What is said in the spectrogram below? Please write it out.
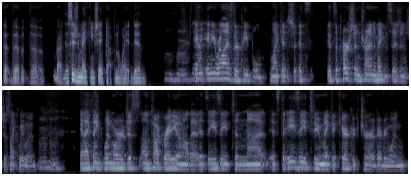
the the the uh, decision making shaped up in the way it did. Mm-hmm. Yeah. And, and, you realize they're people. Like it's it's it's a person trying to make decisions just like we would. Mm-hmm. And I think when we're just on talk radio and all that, it's easy to not. It's the easy to make a caricature of everyone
